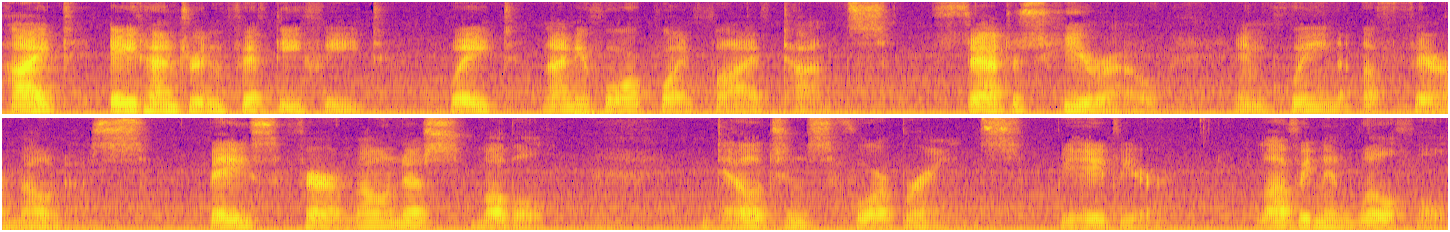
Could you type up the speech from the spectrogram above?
Height, 850 feet. Weight, 94.5 tons. Status Hero and Queen of Pheromonus. Base, Pheromonus Mobile. Intelligence, 4 brains. Behavior, loving and willful.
